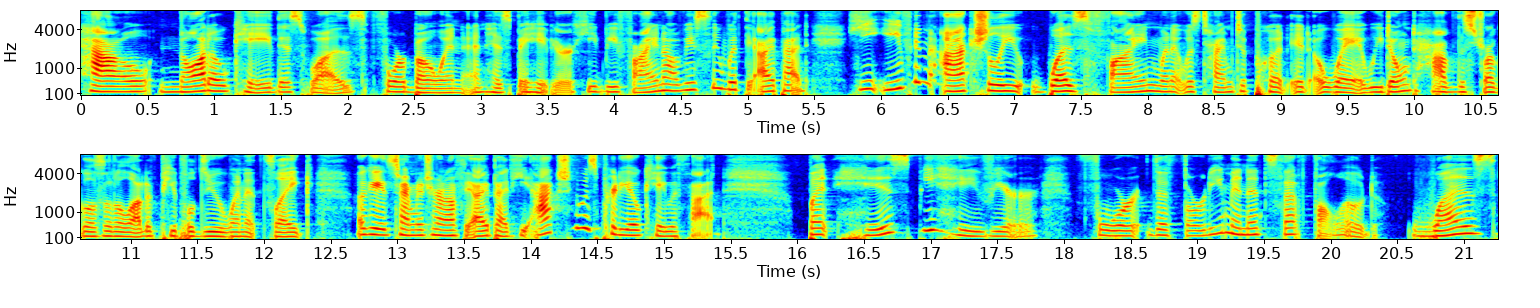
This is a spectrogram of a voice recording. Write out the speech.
how not okay this was for Bowen and his behavior. He'd be fine, obviously, with the iPad. He even actually was fine when it was time to put it away. We don't have the struggles that a lot of people do when it's like, okay, it's time to turn off the iPad. He actually was pretty okay with that. But his behavior for the 30 minutes that followed was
